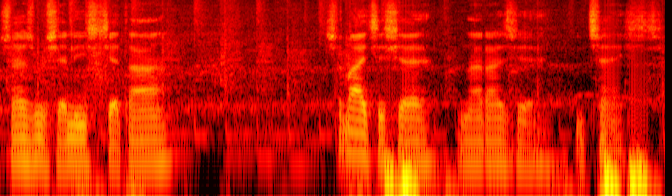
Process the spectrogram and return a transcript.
Szerzmy się liście, ta. Trzymajcie się. Na razie i cześć.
